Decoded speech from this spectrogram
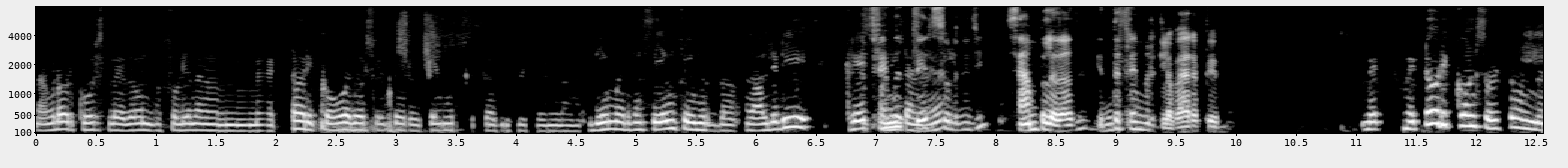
நான் கூட ஒரு கோர்ஸ்ல ஏதோ ஒன்று சொல்லியிருந்தாங்க மெட்டாரிக்கோ ஏதோ சொல்லிட்டு ஒரு ஃப்ரேம் ஒர்க் இருக்கு அப்படின்னு சொல்லி சொல்லியிருந்தாங்க. இதே மாதிரி தான் சேம் ஃப்ரேம் ஒர்க் தான். அது ஆல்ரெடி கிரியேட் ஃப்ரேம் பண்ணிட்டாங்க. சொல்லுங்க ஜி. சாம்பிள் ஏதாவது? எந்த ஃப்ரேம் ஒர்க்ல வேற பேர் மெட்டோரிக்கோன்னு சொல்லிட்டு ஒன்று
